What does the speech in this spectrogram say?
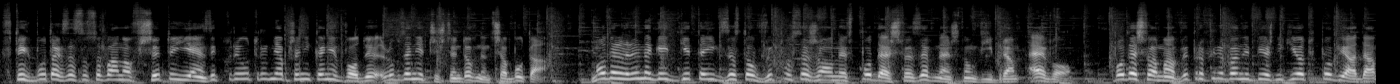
W tych butach zastosowano wszyty język, który utrudnia przenikanie wody lub zanieczyszczeń do wnętrza buta. Model Renegade GTX został wyposażony w podeszwę zewnętrzną Vibram Evo. Podeszwa ma wyprofilowany bieżnik i odpowiada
